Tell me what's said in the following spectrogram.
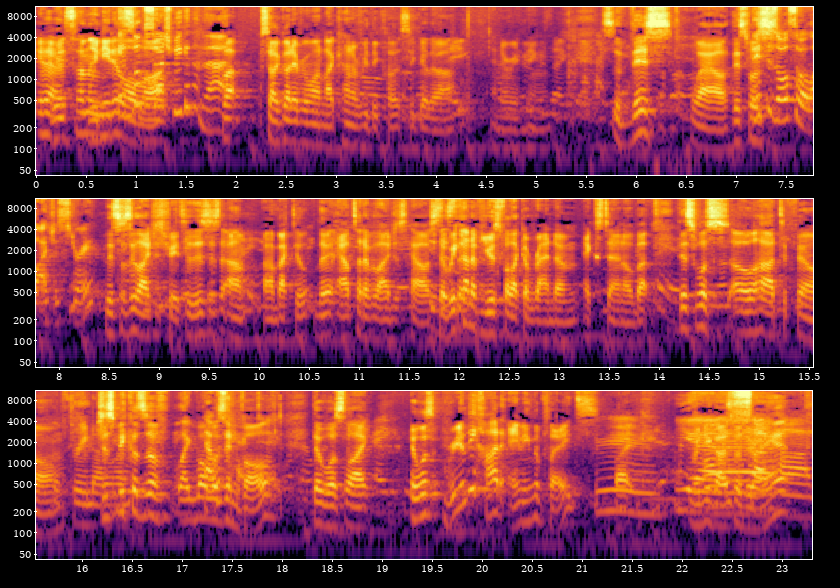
Yeah, we, it's something- we needed It a looks so lot, much bigger than that. But so I got everyone like kind of really close together and everything. So this, wow, this was this is also Elijah Street. this was Elijah Street. So this is um, uh, back to the outside of Elijah's house Is that this we the- kind of used for like a random external. But this was so hard to film, The 391. just because of like what That was, was involved. There was like it was really hard aiming the plates. like when you Yeah. guys were So doing it, hard.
